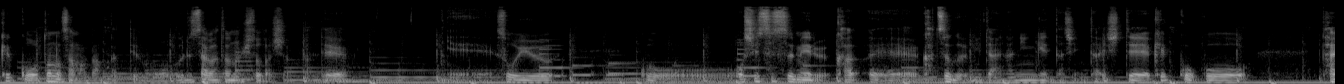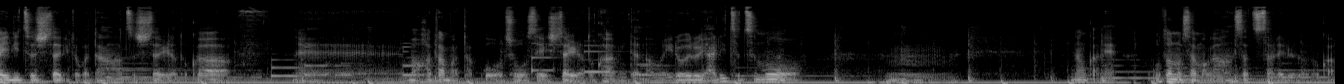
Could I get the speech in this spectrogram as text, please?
結構お殿様なんかっていうのもうるさ型の人たちだったんで、えー、そういうこう推し進めるか、えー、担ぐみたいな人間たちに対して結構こう対立したりとか弾圧したりだとか、えー、まあ、はたまたこう調整したりだとかみたいなのをいろいろやりつつもうんなんかねお殿様が暗殺されるだとか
